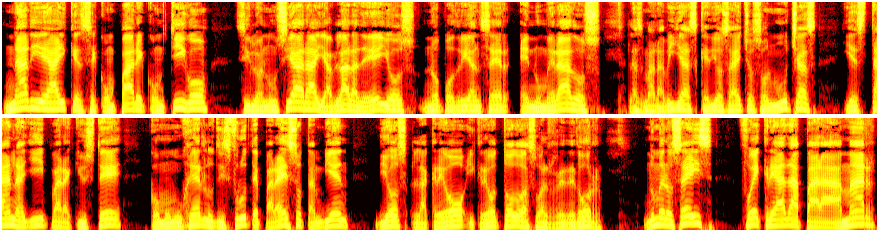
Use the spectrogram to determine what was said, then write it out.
Nadie hay que se compare contigo, si lo anunciara y hablara de ellos, no podrían ser enumerados. Las maravillas que Dios ha hecho son muchas y están allí para que usted como mujer los disfrute. Para eso también Dios la creó y creó todo a su alrededor. Número 6. Fue creada para amar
